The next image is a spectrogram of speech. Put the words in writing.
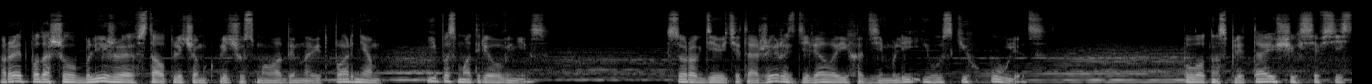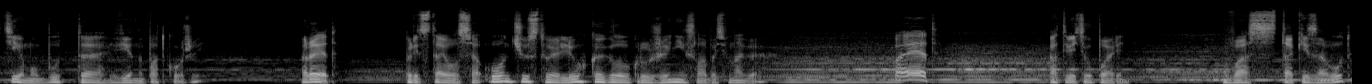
Ред подошел ближе, встал плечом к плечу с молодым на вид парнем и посмотрел вниз. 49 этажей разделяло их от земли и узких улиц, плотно сплетающихся в систему, будто вена под кожей. «Ред», — представился он, чувствуя легкое головокружение и слабость в ногах. «Поэт», — ответил парень. «Вас так и зовут?»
